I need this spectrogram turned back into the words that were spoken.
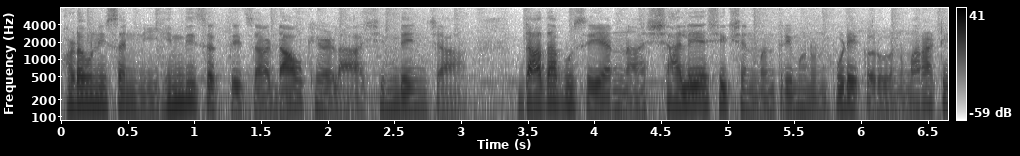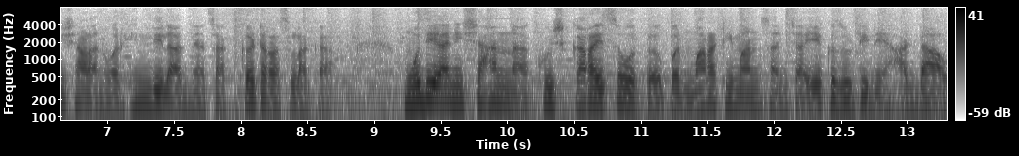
फडणवीसांनी हिंदी सक्तीचा डाव खेळला शिंदेंच्या. दादा भुसे यांना शालेय शिक्षण मंत्री म्हणून पुढे करून मराठी शाळांवर हिंदी लादण्याचा कट रचला का? मोदी आणि शहांना खुश करायचं होतं पण मराठी माणसांच्या एकजुटीने हा डाव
